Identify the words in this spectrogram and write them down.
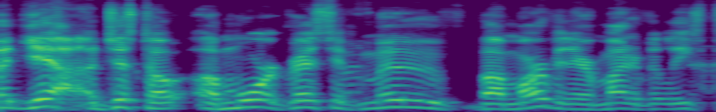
but yeah, just a, a more aggressive move by Marvin there might have at least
